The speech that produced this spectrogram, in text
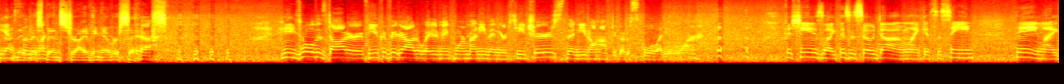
Yeah, and they've just like- been striving ever since. Yeah. He told his daughter, if you could figure out a way to make more money than your teachers, then you don't have to go to school anymore. Because she's like, this is so dumb. Like, it's the same thing. Like,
